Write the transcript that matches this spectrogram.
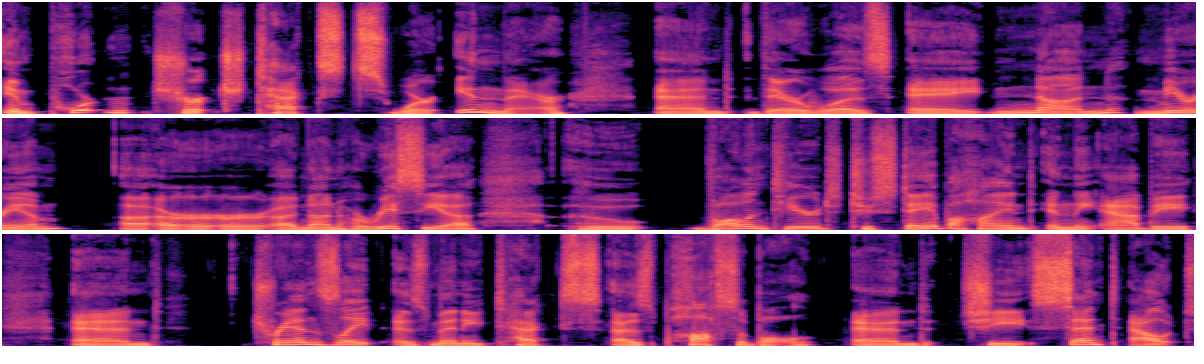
important church texts were in there and there was a nun, Miriam, uh, or, or, a nun Horesia, who volunteered to stay behind in the abbey and translate as many texts as possible. And she sent out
